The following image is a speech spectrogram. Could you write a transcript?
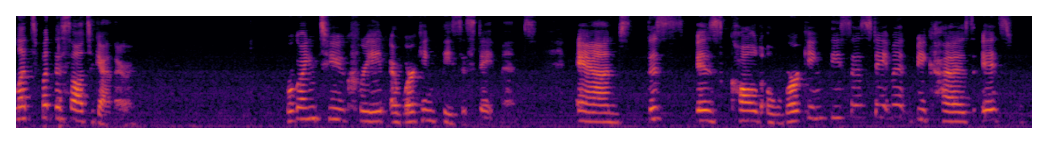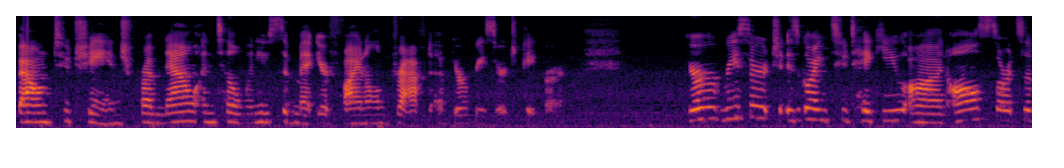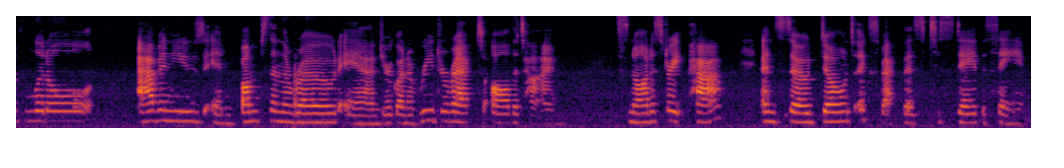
let's put this all together. We're going to create a working thesis statement. And this is called a working thesis statement because it's bound to change from now until when you submit your final draft of your research paper. Your research is going to take you on all sorts of little avenues and bumps in the road, and you're going to redirect all the time. It's not a straight path, and so don't expect this to stay the same.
